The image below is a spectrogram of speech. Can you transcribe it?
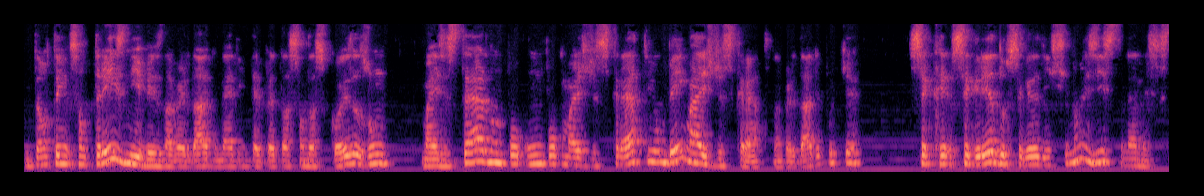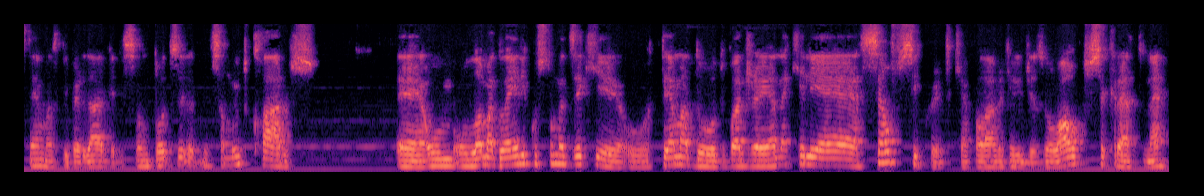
Então tem, são três níveis, na verdade, né, de interpretação das coisas, um mais externo, um, um pouco mais discreto e um bem mais discreto, na verdade, porque segredo, segredo em si não existe, né, nesses temas de verdade, eles são todos, eles são muito claros. É, o, o, Lama Glenn ele costuma dizer que o tema do, do Vajrayana é que ele é self-secret, que é a palavra que ele diz, ou auto-secreto, né?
